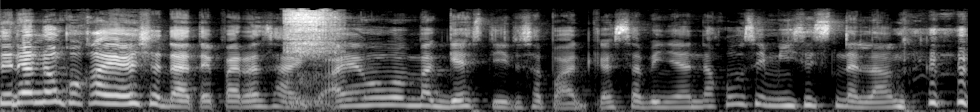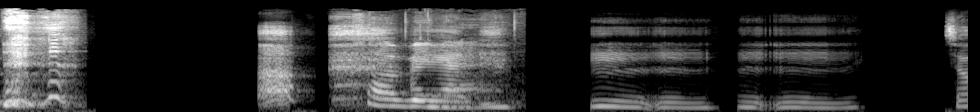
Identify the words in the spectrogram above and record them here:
tinanong ko kaya siya dati para sabi ko, ayaw mo ba mag-guest dito sa podcast? Sabi niya, naku, si Mrs. na lang. Sabi Ayan. niya. Mm-mm, mm-mm. So,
